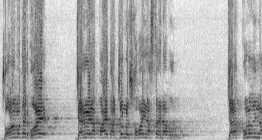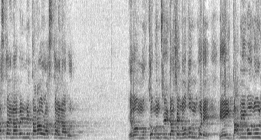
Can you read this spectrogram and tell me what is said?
জনমতের ভয় যেন এরা পায়, তার জন্য সবাই রাস্তায় নামুন। যারা কোনোদিন রাস্তায় নামেননি, তারাও রাস্তায় নামুন। এবং মুখ্যমন্ত্রীর কাছে নতুন করে এই দাবি বলুন,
